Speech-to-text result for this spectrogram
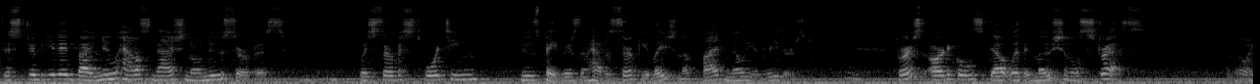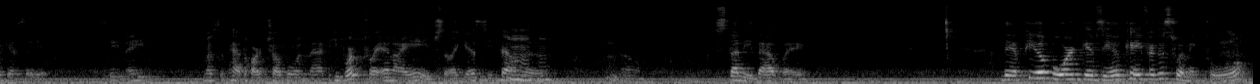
distributed by Newhouse National News Service, which serviced 14 newspapers and had a circulation of 5 million readers. First articles dealt with emotional stress. Oh, I guess they, see, he must have had heart trouble in that. He worked for NIH, so I guess he found the you know, study that way. The appeal board gives the okay for the swimming pool.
